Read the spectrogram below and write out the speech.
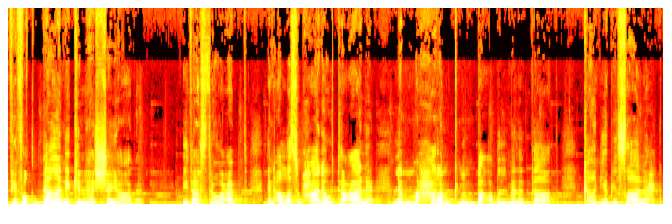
في فقدانك لهالشيء هذا. إذا استوعبت إن الله سبحانه وتعالى لما حرمك من بعض الملذات كان يبي صالحك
